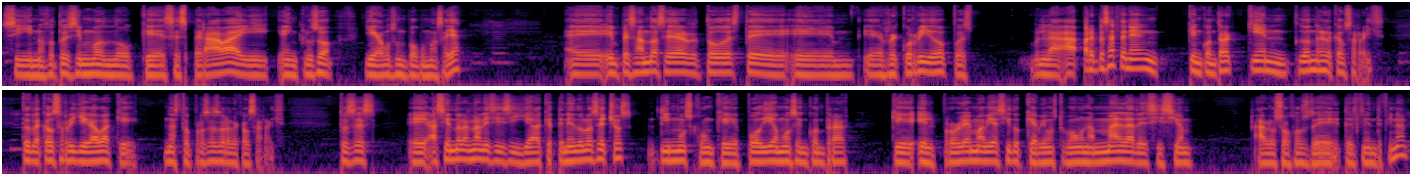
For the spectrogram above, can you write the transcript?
Si nosotros hicimos lo que se esperaba y, e incluso llegamos un poco más allá. Eh, empezando a hacer todo este em, eh, recorrido, pues para empezar tenían que encontrar quién, dónde era la causa raíz. Entonces la causa raíz llegaba a que nuestro proceso era la causa raíz. Entonces, eh, haciendo el análisis y ya que teniendo los hechos, dimos con que podíamos encontrar que el problema había sido que habíamos tomado una mala decisión a los ojos del cliente final.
